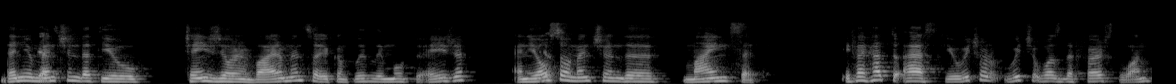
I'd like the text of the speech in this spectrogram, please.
then you yes. mentioned that you changed your environment, so you completely moved to Asia. And you yes. also mentioned the mindset. If I had to ask you, which one, which was the first one?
